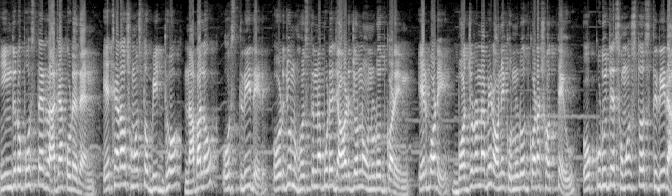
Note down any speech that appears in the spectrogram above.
ইন্দ্রপ্রস্থের রাজা করে দেন। এছাড়াও সমস্ত বৃদ্ধ, নাবালক ও স্ত্রীদের অর্জুন হস্তিনাপুরে যাওয়ার জন্য অনুরোধ করেন। এরপরে বজ্রনাভের অনেক অনুরোধ করা সত্ত্বেও অক্রুজে সমস্ত স্ত্রীরা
